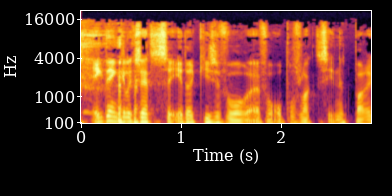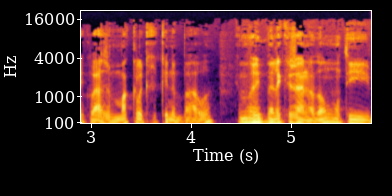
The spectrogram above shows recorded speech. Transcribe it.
ik denk eerlijk gezegd dat ze eerder kiezen voor, eh, voor oppervlaktes in het park waar ze makkelijker kunnen bouwen. En wel- welke zijn er dan? Want die,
